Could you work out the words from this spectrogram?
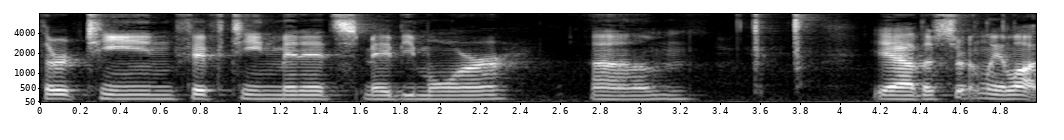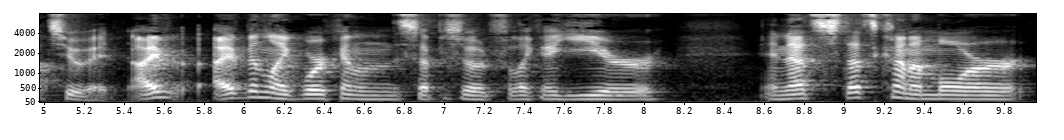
13, 15 minutes, maybe more. Um, yeah, there's certainly a lot to it. I've I've been like working on this episode for like a year, and that's that's kind of more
